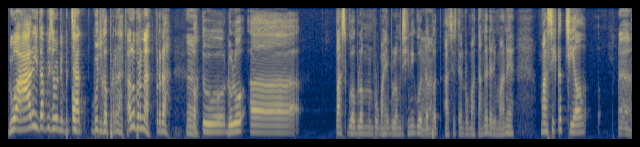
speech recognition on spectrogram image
Dua hari tapi suruh dipecat. Oh, gue juga pernah tuh. Ah, lu pernah? Pernah. Hmm. Waktu dulu eh pas gua belum rumah belum di sini gua Hmm. dapat asisten rumah tangga dari mana ya? Masih kecil. Heeh.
